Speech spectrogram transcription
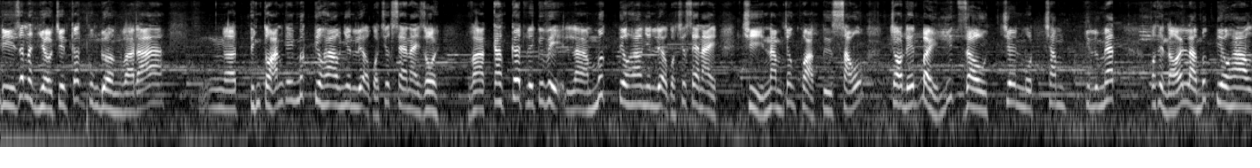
đi rất là nhiều trên các cung đường và đã à, tính toán cái mức tiêu hao nhiên liệu của chiếc xe này rồi. Và cam kết với quý vị là mức tiêu hao nhiên liệu của chiếc xe này chỉ nằm trong khoảng từ 6 cho đến 7 lít dầu trên 100 km có thể nói là mức tiêu hao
